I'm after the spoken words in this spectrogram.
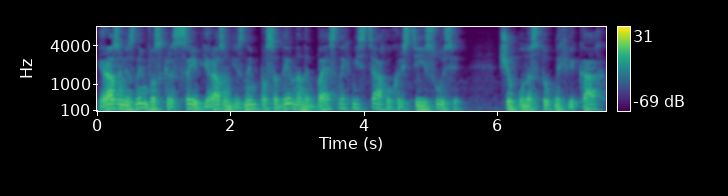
і разом із Ним воскресив, і разом із Ним посадив на небесних місцях у Христі Ісусі, щоб у наступних віках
